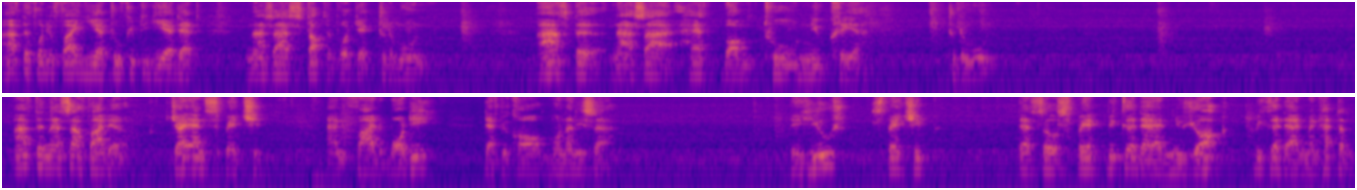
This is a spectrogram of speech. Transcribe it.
After 45 years to 50 years that NASA stopped the project to the moon. After NASA has bombed two nuclear to the moon. After NASA find a giant spaceship and find the body that we call Mona Lisa. The huge spaceship that's so space bigger than New York, bigger than Manhattan.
